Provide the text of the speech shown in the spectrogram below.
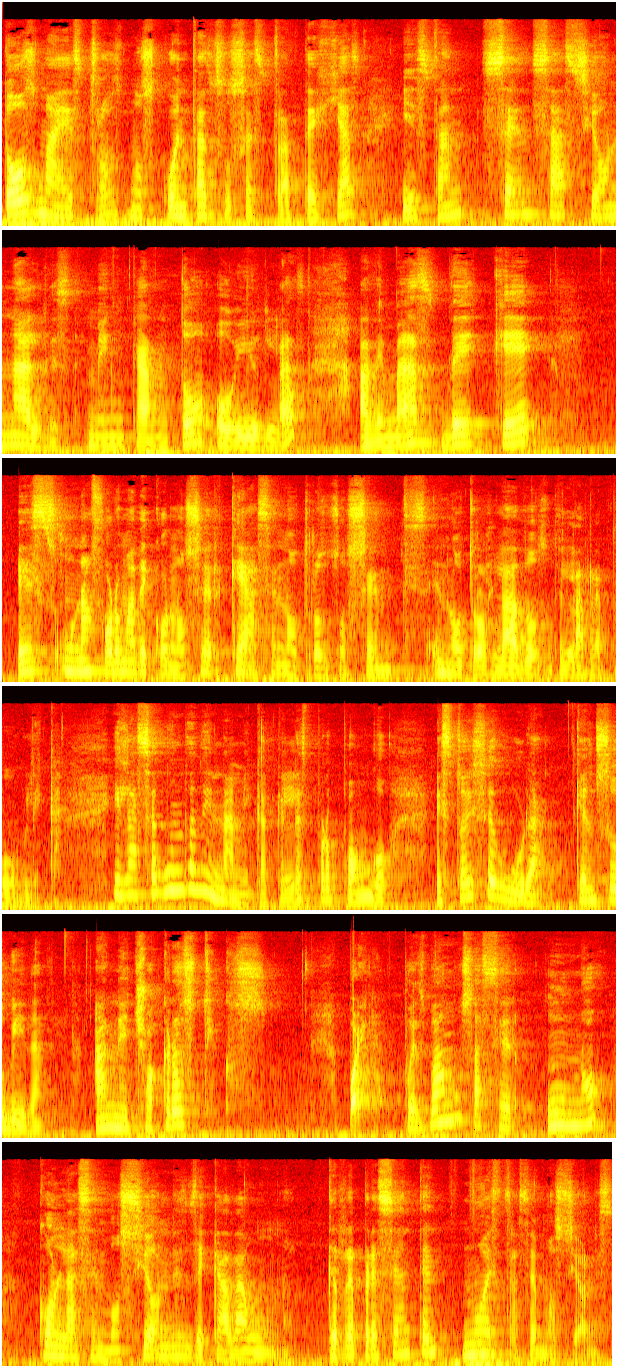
Dos maestros nos cuentan sus estrategias y están sensacionales. Me encantó oírlas, además de que es una forma de conocer qué hacen otros docentes en otros lados de la República. Y la segunda dinámica que les propongo, estoy segura que en su vida han hecho acrósticos. Bueno, pues vamos a hacer uno con las emociones de cada uno, que representen nuestras emociones.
